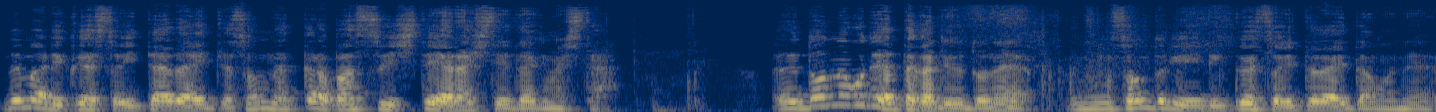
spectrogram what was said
で、まあリクエストいただいて、その中から抜粋してやらせていただきました。どんなことやったかというとね、その時リクエストいただいたのはね、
